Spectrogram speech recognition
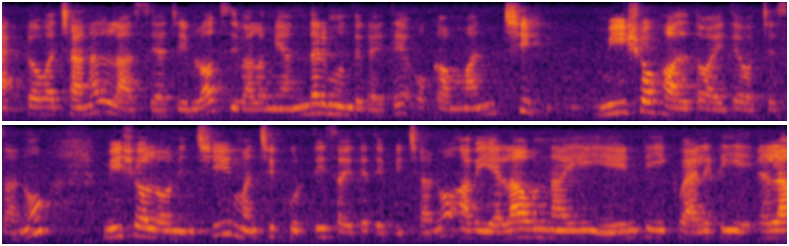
Back to our channel Lasyaji vlogs ఇవాళ మీ అందరి ముందుకైతే ఒక మంచి మీషో హాల్తో అయితే వచ్చేసాను. మీషోలో నుంచి మంచి కుర్తీస్ అయితే తెప్పించాను. అవి ఎలా ఉన్నాయి? ఏంటి? క్వాలిటీ ఎలా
